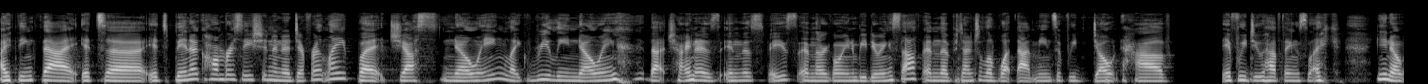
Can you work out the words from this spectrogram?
I think that it's a it's been a conversation in a different light, but just knowing, like really knowing that China is in this space and they're going to be doing stuff and the potential of what that means if we don't have if we do have things like, you know,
